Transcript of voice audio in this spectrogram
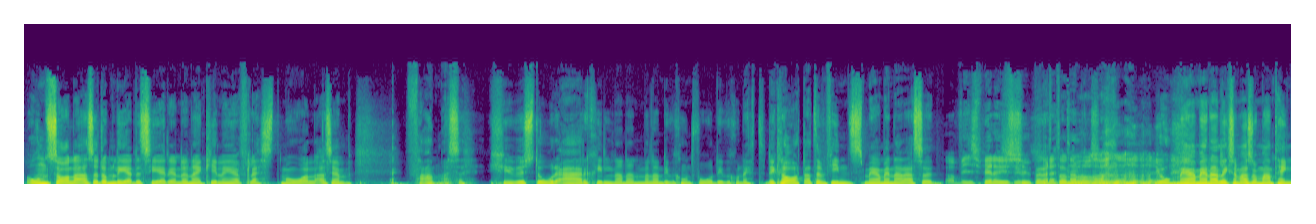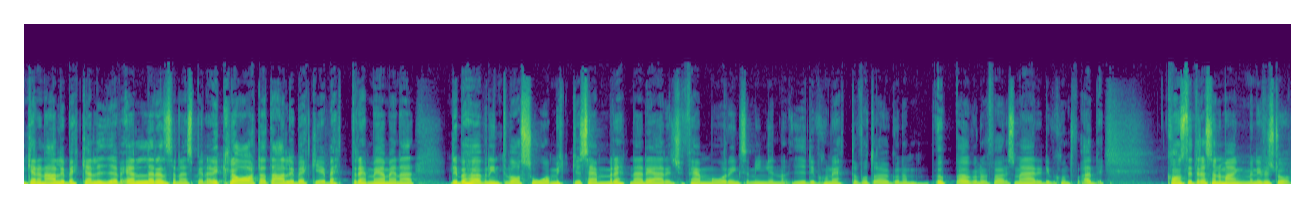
Onsala, alltså de leder serien, den här killen gör flest mål. Alltså, jag, fan alltså, hur stor är skillnaden mellan division 2 och division 1? Det är klart att den finns, men jag menar alltså, Ja, vi spelar ju Superettan, jo, men jag menar liksom, alltså, om man tänker en Ali Aliyev eller en sån här spelare, det är klart att Ali Bek är bättre, men jag menar, det behöver inte vara så mycket sämre när det är en 25-åring som ingen i division 1 har fått ögonen, upp ögonen för, som är i division 2. Konstigt resonemang, men ni förstår.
